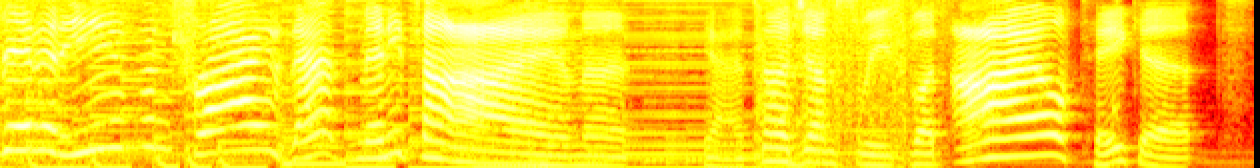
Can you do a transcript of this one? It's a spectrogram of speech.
Didn't even try that many times! Yeah, it's not a gem sweep, but I'll take it.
